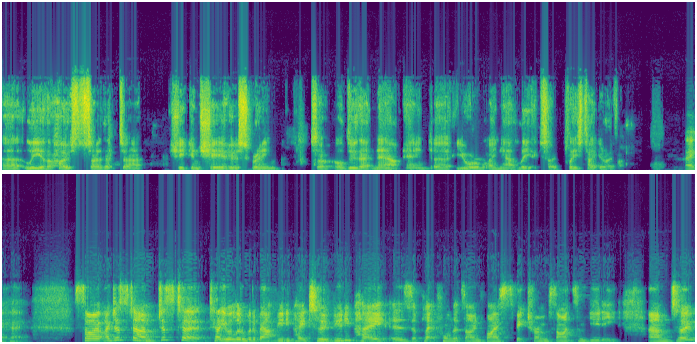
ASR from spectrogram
uh, Leah the host so that she can share her screen. So I'll do that now, and you're away now, Leah. So please take it over. Okay. So I just um, just to tell you a little bit about BeautyPay too. BeautyPay is a platform that's owned by Spectrum Science and Beauty. Um, so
